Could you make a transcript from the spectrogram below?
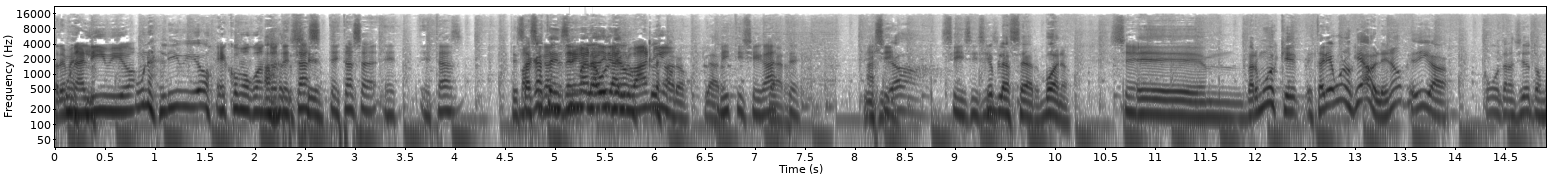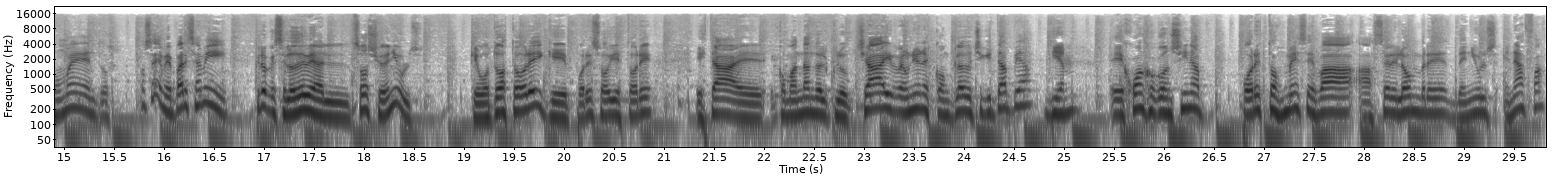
Un alivio. Un alivio. Es como cuando Ah, te estás, sí. te estás, eh, estás Te sacaste encima la ir al última- baño, claro, claro, ¿viste? Y llegaste. claro. Y Así. "Ah, sí, sí, sí. Qué sí. placer. Bueno, Sí. eh, Bermúdez que estaría bueno que hable, ¿no? Que diga cómo transitó estos momentos. No sé, me parece a mí, creo que se lo debe al socio de News, que votó a Store y que por eso hoy Store está eh, comandando el club. Ya hay reuniones con Claudio Chiquitapia. Bien, Eh, Juanjo Concina por estos meses va a ser el hombre de News en AFA.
